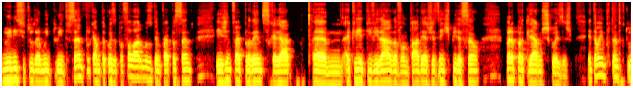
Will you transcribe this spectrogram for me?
No início tudo é muito interessante porque há muita coisa para falar, mas o tempo vai passando e a gente vai perdendo, se calhar, um, a criatividade, a vontade e às vezes a inspiração para partilharmos coisas. Então é importante que tu,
